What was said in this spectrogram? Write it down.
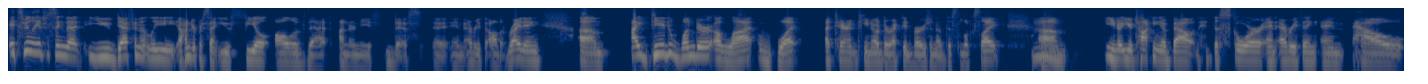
it's really interesting that you definitely 100% you feel all of that underneath this uh, in everything all the writing um, i did wonder a lot what a tarantino directed version of this looks like mm. um, you know you're talking about the score and everything and how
